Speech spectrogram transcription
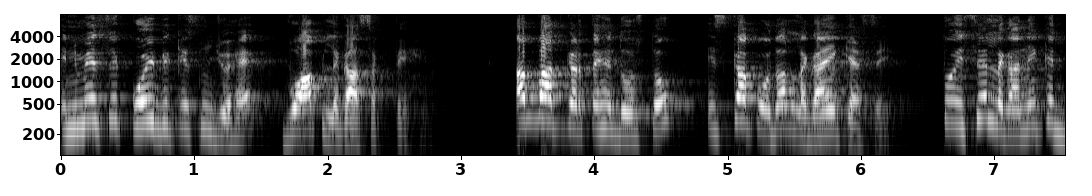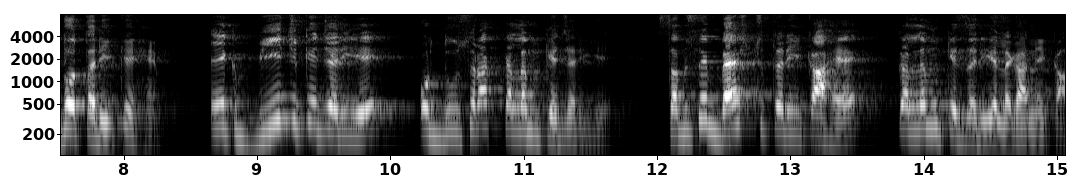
इनमें से कोई भी किस्म जो है, वो आप लगा सकते हैं। अब बात करते हैं दोस्तों, इसका पौधा लगाएँ कैसे? तो इसे लगाने के दो तरीके हैं। एक बीज के ज़रिए और दूसरा कलम के ज़रिए। सबसे बेस्ट तरीका है कलम के ज़रिए लगाने का।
